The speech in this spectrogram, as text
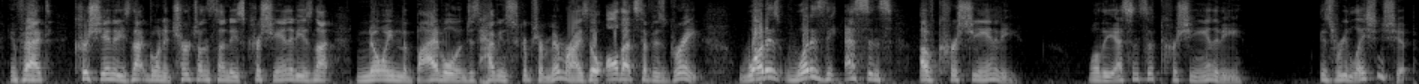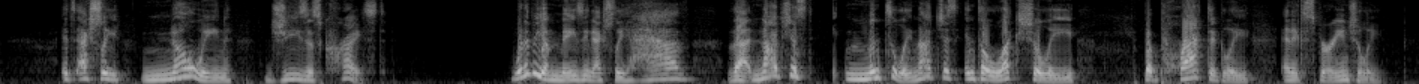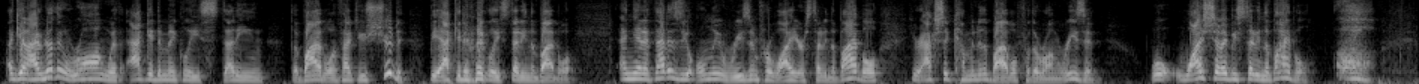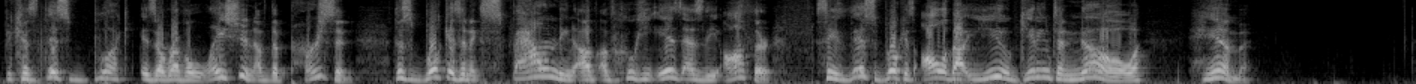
In fact, Christianity is not going to church on Sundays. Christianity is not knowing the Bible and just having scripture memorized, though all that stuff is great. What is, what is the essence of Christianity? Well, the essence of Christianity is relationship. It's actually knowing Jesus Christ. Wouldn't it be amazing to actually have that, not just mentally, not just intellectually, but practically and experientially. Again, I have nothing wrong with academically studying the Bible. In fact, you should be academically studying the Bible. And yet, if that is the only reason for why you're studying the Bible, you're actually coming to the Bible for the wrong reason. Well, why should I be studying the Bible? Oh, because this book is a revelation of the person. This book is an expounding of, of who he is as the author. See, this book is all about you getting to know him.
